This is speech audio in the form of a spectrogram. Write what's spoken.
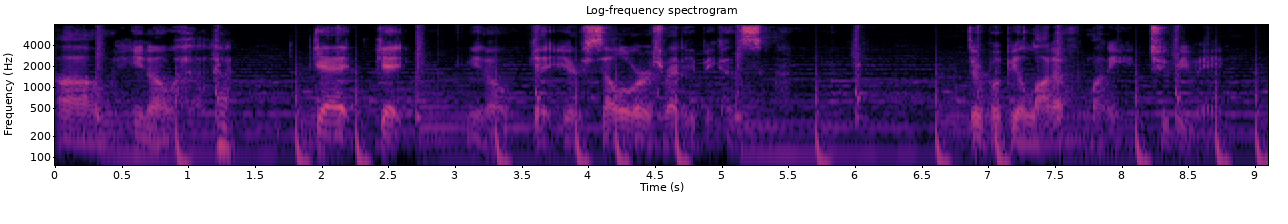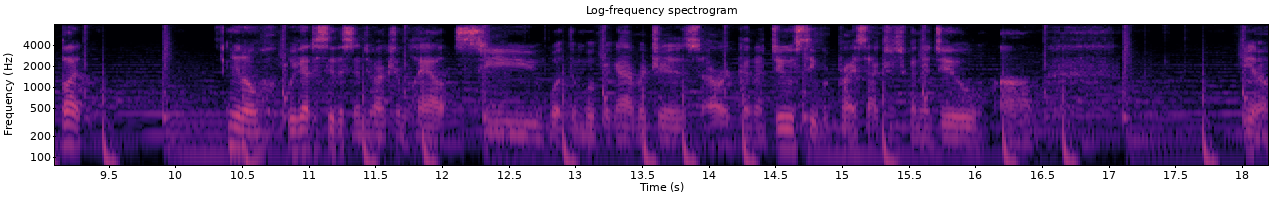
um, you know, get, get, you know, get your sell orders ready because there would be a lot of money to be made. But you know, we got to see this interaction play out, see what the moving averages are going to do, see what price action is going to do. Um, you know,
